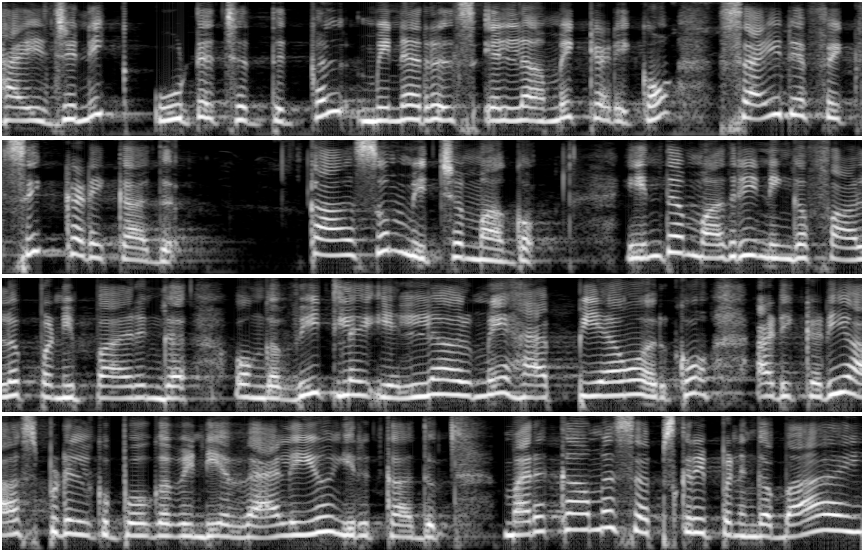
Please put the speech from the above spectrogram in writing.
ஹைஜீனிக் ஊட்டச்சத்துக்கள் மினரல்ஸ் எல்லாமே கிடைக்கும். சைடு எஃபெக்ட்ஸே கிடைக்காது. காசும் மிச்சமாகும். இந்த மாதிரி நீங்கள் ஃபாலோ பண்ணி பாருங்கள் உங்கள் வீட்டில் எல்லாருமே ஹாப்பியாகவும் இருக்கும். அடிக்கடி ஹாஸ்பிட்டலுக்கு போக வேண்டிய வேலையும் இருக்காது. மறக்காமல் சப்ஸ்கிரைப் பண்ணுங்கள் பாய்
